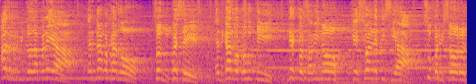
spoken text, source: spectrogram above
Árbitro de la pelea, Hernán Guajardo. Son jueces Edgardo Coduti, Néstor Sabino, Jesuán Leticia. Supervisor,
